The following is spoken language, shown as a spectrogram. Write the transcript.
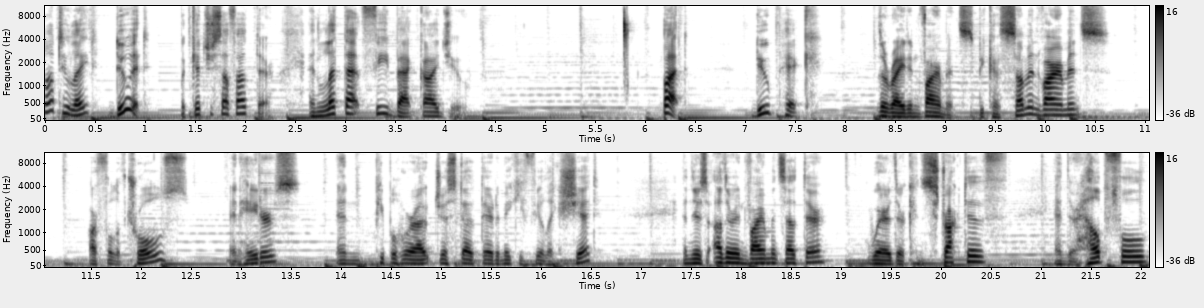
not too late. Do it, but get yourself out there and let that feedback guide you. But do pick the right environments because some environments are full of trolls and haters and people who are out just out there to make you feel like shit. And there's other environments out there where they're constructive and they're helpful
